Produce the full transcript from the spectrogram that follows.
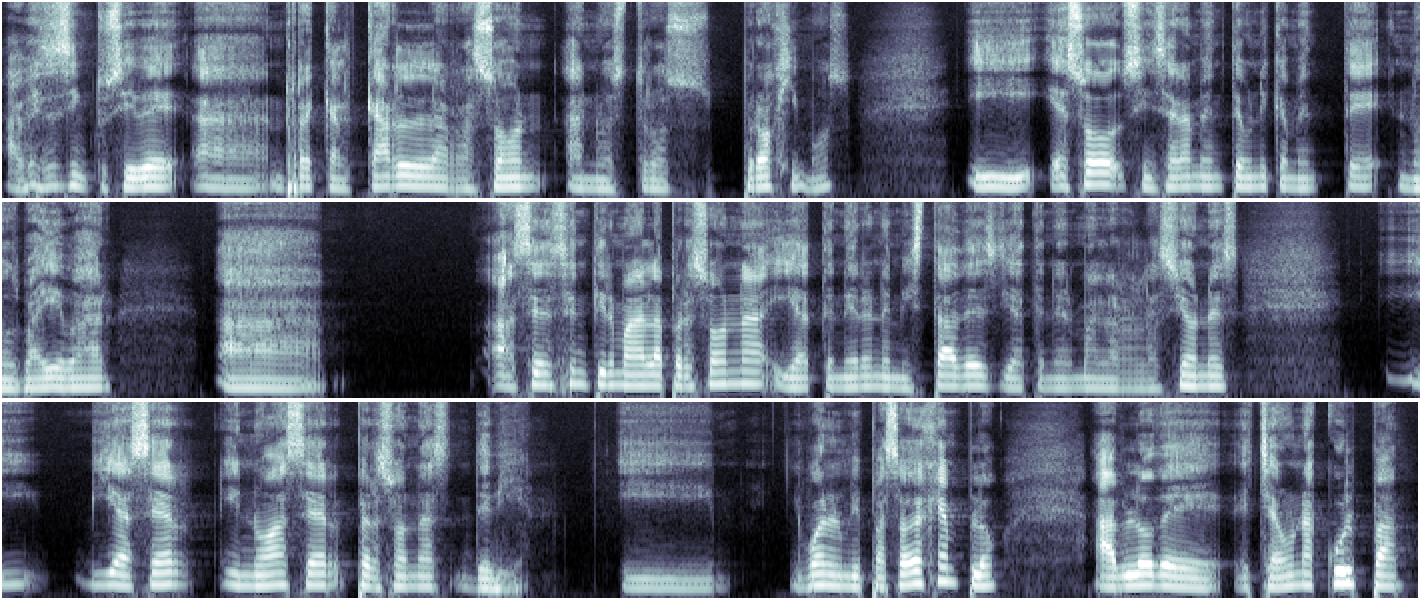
a veces inclusive a recalcar la razón a nuestros prójimos y eso sinceramente únicamente nos va a llevar a, hacer sentir mal a la persona y a tener enemistades y a tener malas relaciones y, y hacer y no hacer personas de bien. Y, y bueno, en mi pasado ejemplo hablo de echar una culpa,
